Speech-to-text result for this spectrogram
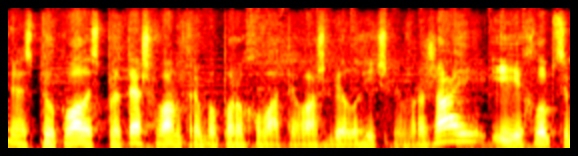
е, спілкувалися про те, що вам треба порахувати ваш біологічний врожай, і хлопці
